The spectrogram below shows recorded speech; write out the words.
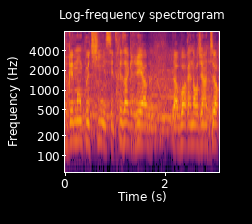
vraiment petit et c'est très agréable d'avoir un ordinateur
